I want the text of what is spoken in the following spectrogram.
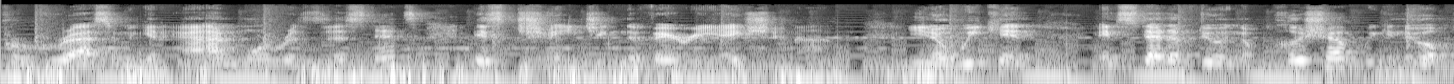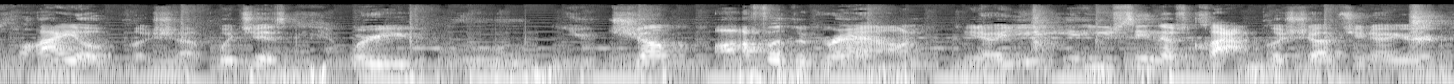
progress and we can add more resistance is changing the variation. You know, we can instead of doing a push-up, we can do a plyo push-up, which is where you you jump off of the ground. You know, you you've seen those clap push-ups. You know, you're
